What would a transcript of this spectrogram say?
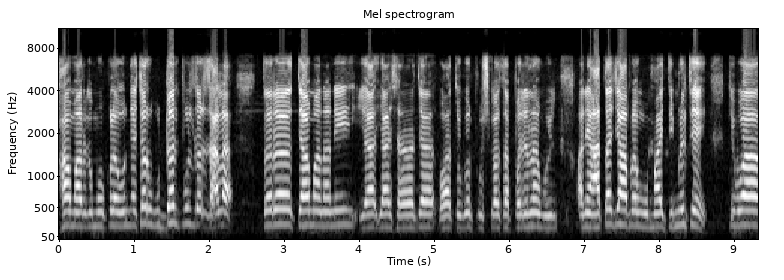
हा मार्ग मोकळा होऊन याच्यावर उड्डाण पूल जर झाला तर त्या मानाने या या शहराच्या वाहतुकीवर पुष्कळचा परिणाम होईल. आणि आता जी आपण माहिती मिळते किंवा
